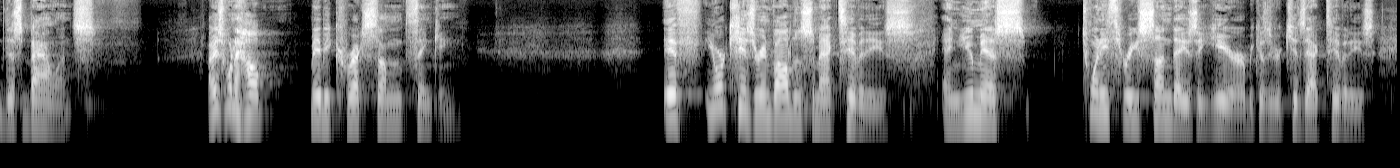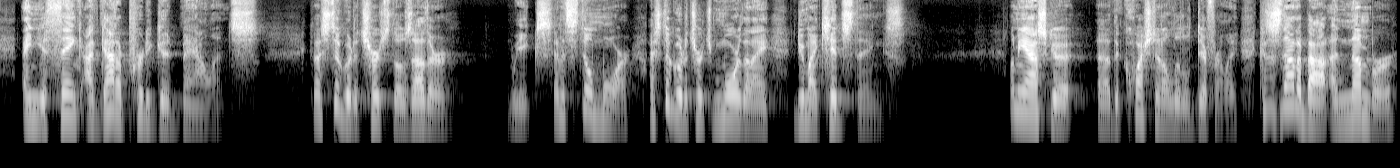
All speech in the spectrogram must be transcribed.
this balance, I just want to help maybe correct some thinking. If your kids are involved in some activities and you miss 23 Sundays a year because of your kids' activities, and you think, I've got a pretty good balance because I still go to church those other weeks, and it's still more. I still go to church more than I do my kids' things. Let me ask you uh, the question a little differently, because it's not about a number.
